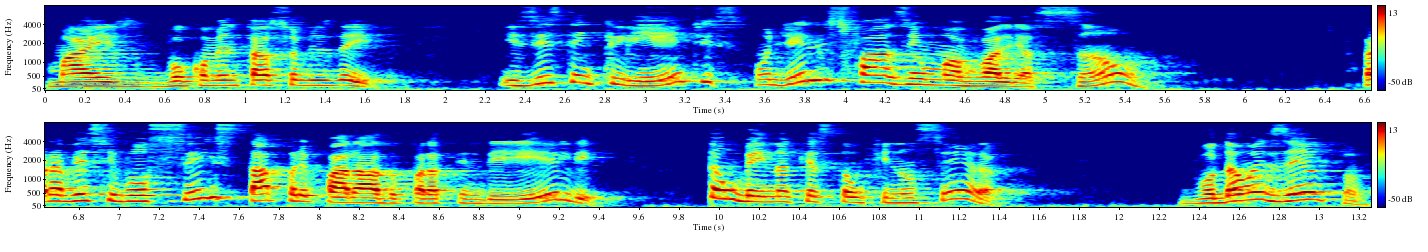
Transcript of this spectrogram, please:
Mas vou comentar sobre isso daí. Existem clientes onde eles fazem uma avaliação para ver se você está preparado para atender ele também na questão financeira. Vou dar um exemplo.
